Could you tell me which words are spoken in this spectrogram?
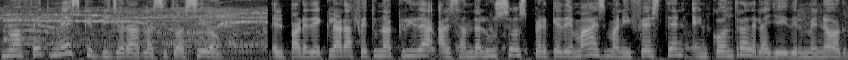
no ha fet més que empitjorar la situació. El pare de Clara ha fet una crida als andalusos perquè demà es manifesten en contra de la llei del menor.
